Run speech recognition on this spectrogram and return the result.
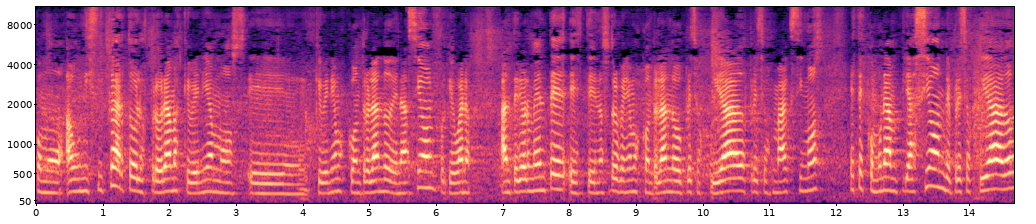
como a unificar todos los programas que veníamos, que veníamos controlando de Nación, porque bueno, Anteriormente este, nosotros veníamos controlando precios cuidados, precios máximos. Este es como una ampliación de precios cuidados.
